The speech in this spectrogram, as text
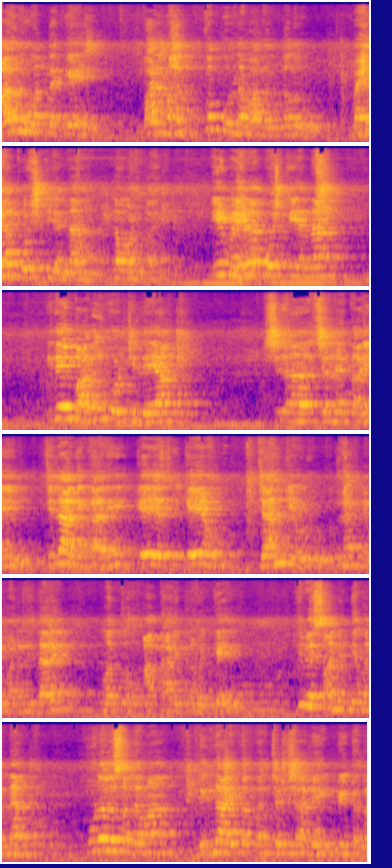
ಆರು ಮೂವತ್ತಕ್ಕೆ ಬಹಳ ಮಹತ್ವಪೂರ್ಣವಾದಂಥದ್ದು ಮಹಿಳಾ ಗೋಷ್ಠಿಯನ್ನ ನಾವು ಮಾಡ್ತಾ ಇದ್ದೀವಿ. ಈ ಮಹಿಳಾ ಗೋಷ್ಠಿಯನ್ನ ಇದೇ ಬಾಗಲಕೋಟೆ ಜಿಲ್ಲೆಯ ಶರಣೆ ತಾಯಿ ಜಿಲ್ಲಾಧಿಕಾರಿ ಕೆ ಎಸ್, ಕೆ ಎಂ ಜಾನಕಿಯವರು ಉದ್ಘಾಟನೆ ಮಾಡಲಿದ್ದಾರೆ. ಮತ್ತು ಆ ಕಾರ್ಯಕ್ರಮಕ್ಕೆ ದಿವ್ಯ ಸಾನ್ನಿಧ್ಯವನ್ನ ಕೂಡಲು ಸಂಗಮ ಲಿಂಗಾಯತ ಪಂಚಮಶಾಲಿ ಪೀಠದ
